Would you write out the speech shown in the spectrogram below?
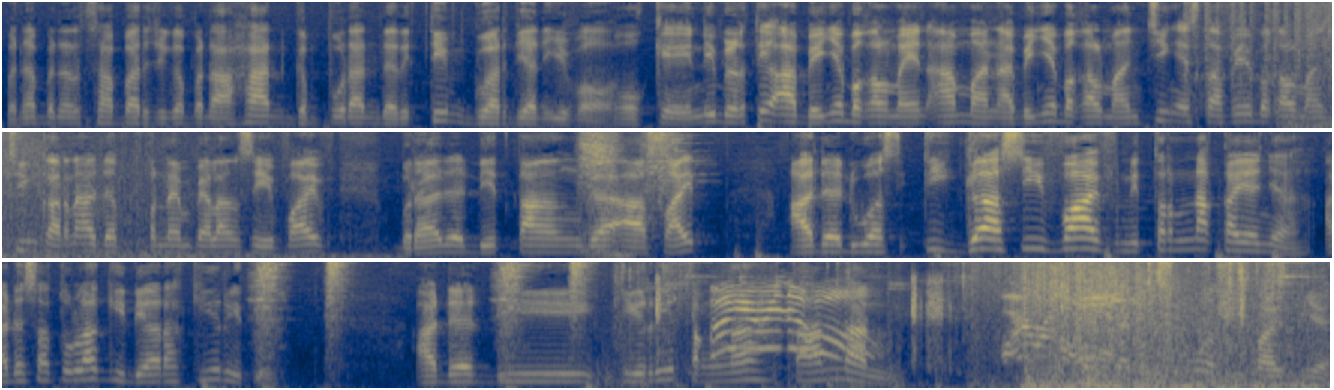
benar-benar sabar juga menahan gempuran dari tim Guardian Evil. Oke, ini berarti AB-nya bakal main aman. AB-nya bakal mancing, Estafnya bakal mancing karena ada penempelan C5 berada di tangga A-side. Ada dua, tiga C5 nih ternak kayaknya. Ada satu lagi di arah kiri tuh. Ada di kiri, tengah, kanan. Jadi semua C5-nya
